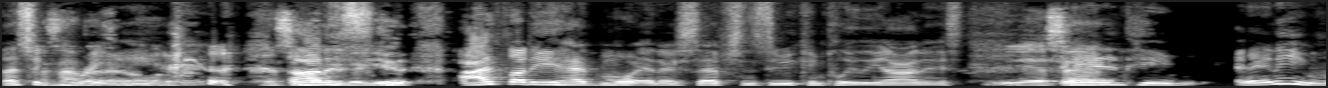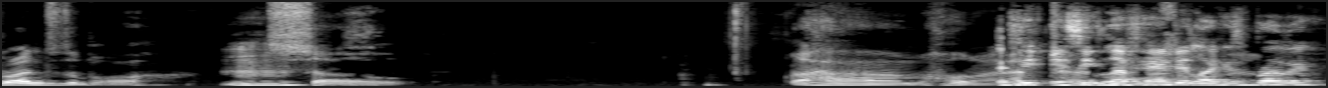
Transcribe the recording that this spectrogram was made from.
That's a That's not great bad at all. year. That's a really good Honestly, year. I thought he had more interceptions to be completely honest. Yeah, same. And he and he runs the ball. Mhm. So um hold on. Is he is he left handed like his brother?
